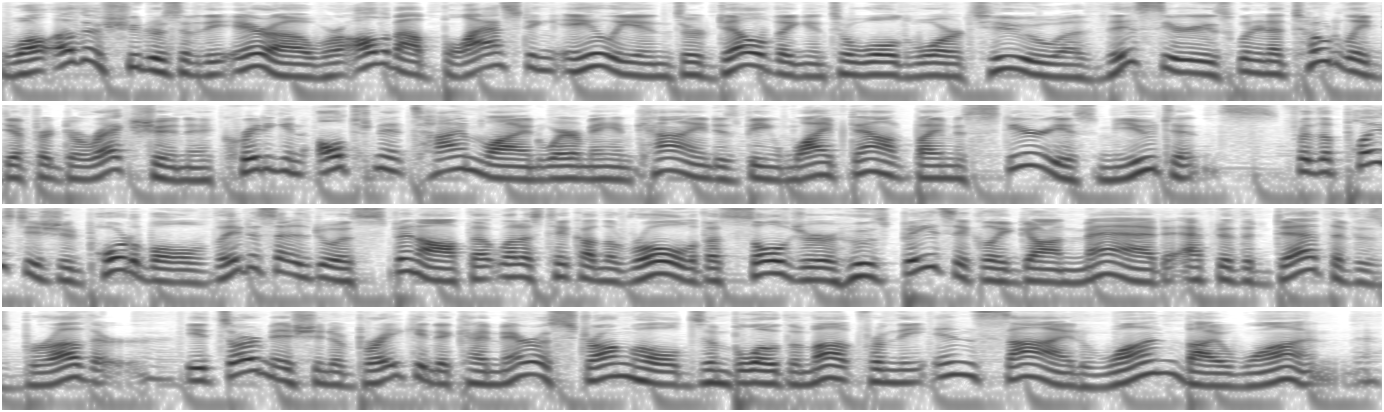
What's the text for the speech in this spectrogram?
While other shooters of the era were all about blasting aliens or delving into World War II, uh, this series went in a totally different direction, creating an alternate timeline where mankind is being wiped out by mysterious mutants. For the PlayStation Portable, they decided to do a spin-off that let us take on the role of a soldier who's basically gone mad after the death of his brother. It's our mission to break into Chimera strongholds and blow them up from the inside one by one.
